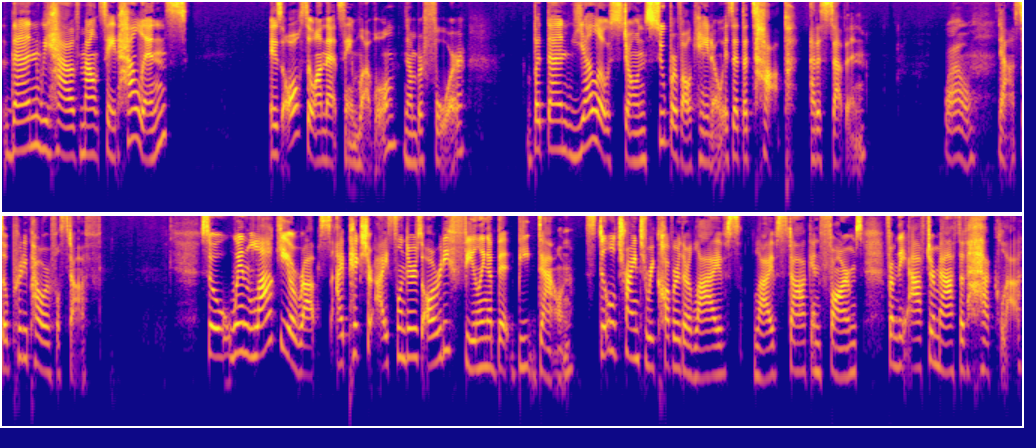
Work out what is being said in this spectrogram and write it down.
then we have Mount St. Helens is also on that same level, number 4. But then Yellowstone supervolcano is at the top at a 7. Wow. Yeah, so pretty powerful stuff. So when Laki erupts, I picture Icelanders already feeling a bit beat down, still trying to recover their lives, livestock, and farms from the aftermath of Hekla,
